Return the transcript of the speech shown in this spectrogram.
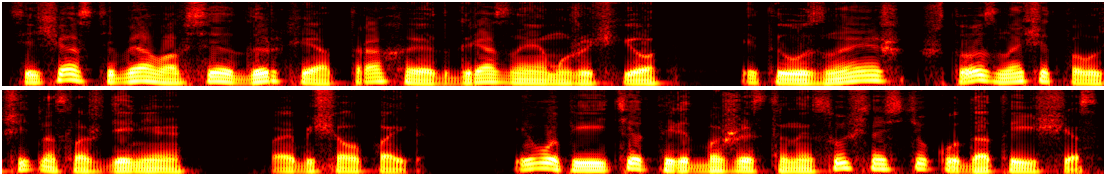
Сейчас тебя во все дырки оттрахает грязное мужичье, и ты узнаешь, что значит получить наслаждение», — пообещал Пайк. его пиетет перед божественной сущностью куда-то исчез.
